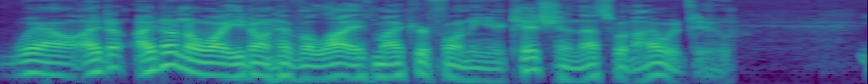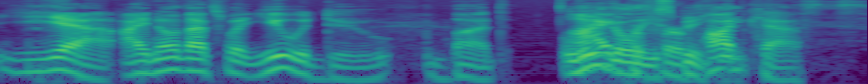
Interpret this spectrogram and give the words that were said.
Well, I don't, I don't know why you don't have a live microphone in your kitchen. That's what I would do. Yeah, I know that's what you would do, but Legally I prefer speaking. podcasts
